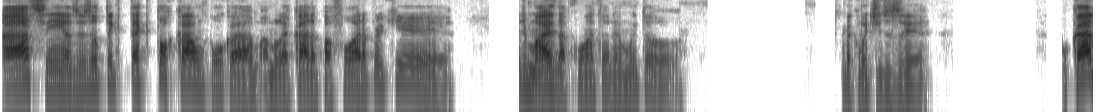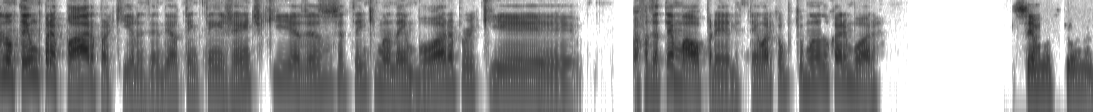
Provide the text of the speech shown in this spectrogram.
Ah, sim, às vezes eu tenho que ter que tocar um pouco a, a molecada para fora, porque é demais da conta, né? Muito. Como é que eu vou te dizer? O cara não tem um preparo para aquilo, entendeu? Tem, tem gente que às vezes você tem que mandar embora porque vai fazer até mal para ele. Tem hora que eu, que eu mando o cara embora. Se emociona,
